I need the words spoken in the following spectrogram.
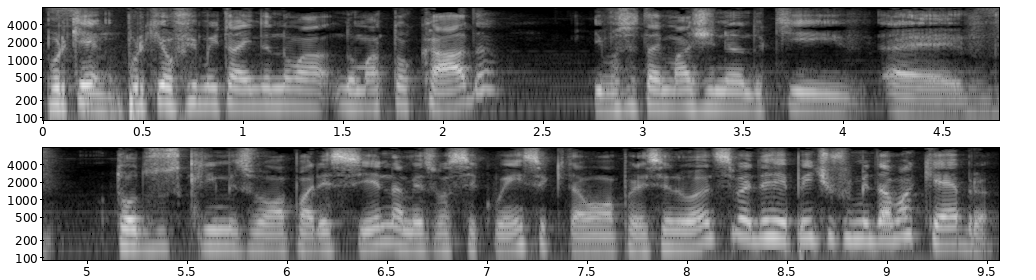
Porque, porque o filme tá indo numa, numa tocada e você tá imaginando que é, todos os crimes vão aparecer na mesma sequência que estavam aparecendo antes, mas de repente o filme dá uma quebra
